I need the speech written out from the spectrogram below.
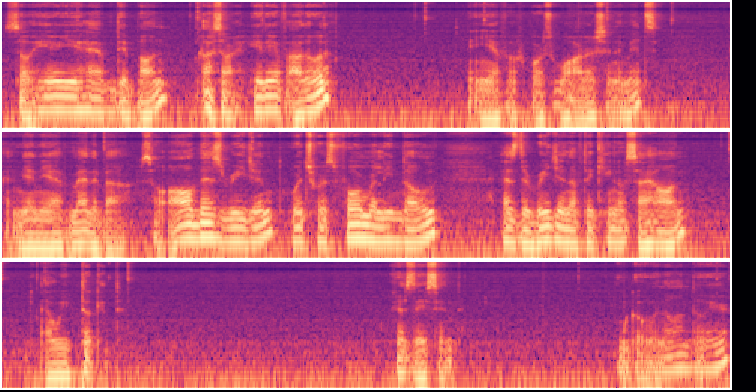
So here you have Dibon. Oh, sorry. Here you have Aroer. And you have, of course, waters in the midst. And then you have Medeba. So all this region, which was formerly known as the region of the king of Sihon, and we took it. Because they sinned. I'm going on though here.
